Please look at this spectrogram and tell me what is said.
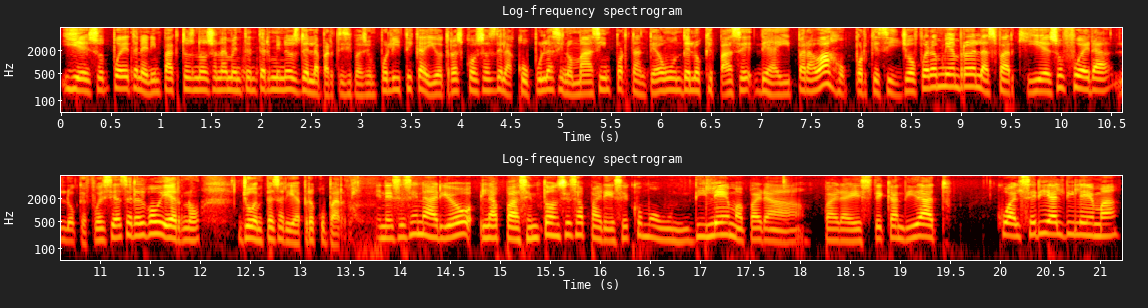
y eso puede tener impactos no solamente en términos de la participación política y otras cosas de la cúpula, sino más importante aún de lo que pase de ahí para abajo, porque si yo fuera miembro de las FARC y eso fuera lo que fuese a hacer el gobierno, yo empezaría a preocuparme. En ese escenario, la paz entonces aparece como un dilema para, para este candidato. ¿Cuál sería el dilema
